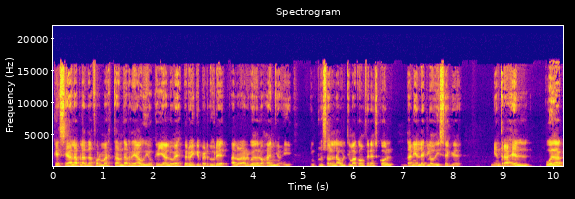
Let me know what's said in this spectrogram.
que sea la plataforma estándar de audio, que ya lo es, pero y que perdure a lo largo de los años. Y incluso en la última conference call, Daniel Leck lo dice, que mientras él pueda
